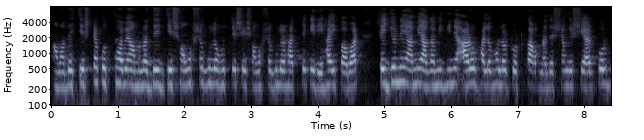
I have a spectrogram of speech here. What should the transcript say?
আমাদের চেষ্টা করতে হবে আমাদের যে সমস্যাগুলো হচ্ছে সেই সমস্যাগুলোর হাত থেকে রেহাই পাওয়ার। সেই জন্যই আমি আগামী দিনে আরও ভালো ভালো টোটকা আপনাদের সঙ্গে শেয়ার করব।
